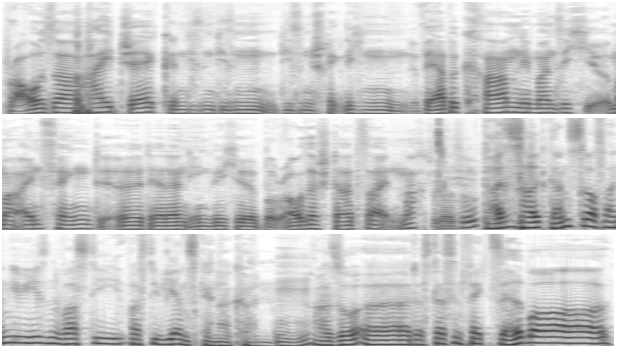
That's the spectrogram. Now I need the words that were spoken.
Browser-Hijack, in diesen, diesen, diesen schrecklichen Werbekram, den man sich immer einfängt, äh, der dann irgendwelche Browser-Startseiten macht oder so? Da ist es halt ganz darauf angewiesen, was die, was die Virenscanner können. Mhm. Also äh, das Desinfekt selber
